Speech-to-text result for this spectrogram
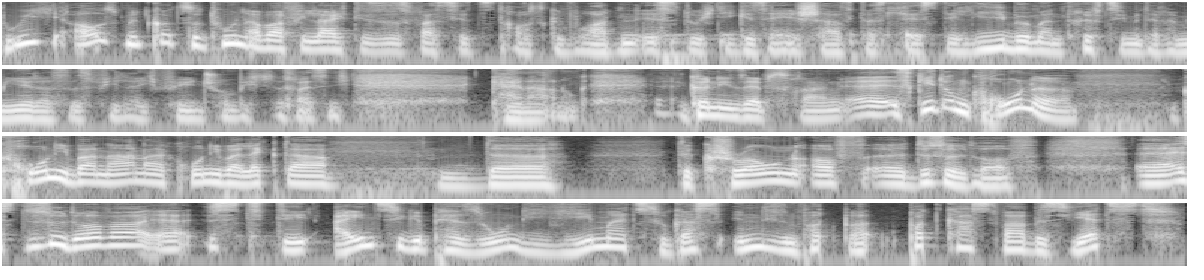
durchaus mit Gott zu tun, aber vielleicht dieses, was jetzt draus geworden ist durch die Gesellschaft, das der Liebe, man trifft sie mit der Familie, das ist vielleicht für ihn schon wichtig, das weiß ich nicht. Keine Ahnung. Äh, können ihn selbst fragen. Äh, es geht um Krone. Kroni Banana, Kroni Balekta, The The Crown of äh, Düsseldorf. Er ist Düsseldorfer, er ist die einzige Person, die jemals zu Gast in diesem Pod Podcast war bis jetzt.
